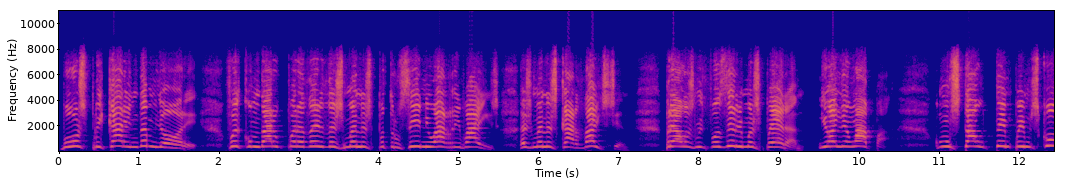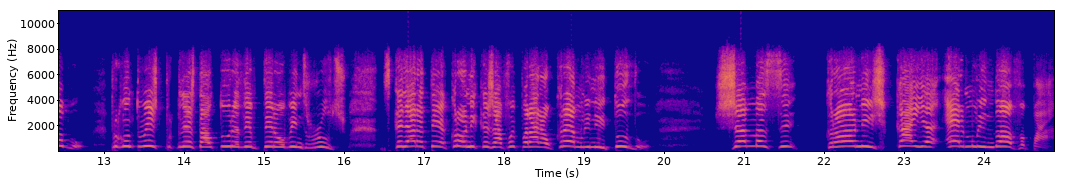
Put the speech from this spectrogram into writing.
Vou explicar ainda melhor. Foi como dar o paradeiro das manas patrocínio às rivais, as manas Kardashian, para elas lhe fazerem uma espera. E olhem lá, pá, como está o tempo em Moscovo. Pergunto isto porque nesta altura devo ter ouvintes russos. Se calhar até a crónica já foi parar ao Kremlin e tudo. Chama-se Kroniskaya Ermelindova, pá.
